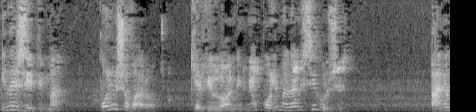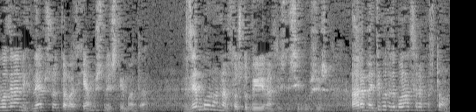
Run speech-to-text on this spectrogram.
είναι ζήτημα πολύ σοβαρό και δηλώνει μια πολύ μεγάλη σύγκρουση. Αν εγώ δεν ανοιχνεύσω τα βαθιά μου συναισθήματα, δεν μπορώ να έρθω στον πυρήνα αυτής της σύγκρουσης, άρα με τίποτα δεν μπορώ να θεραπευτώ.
